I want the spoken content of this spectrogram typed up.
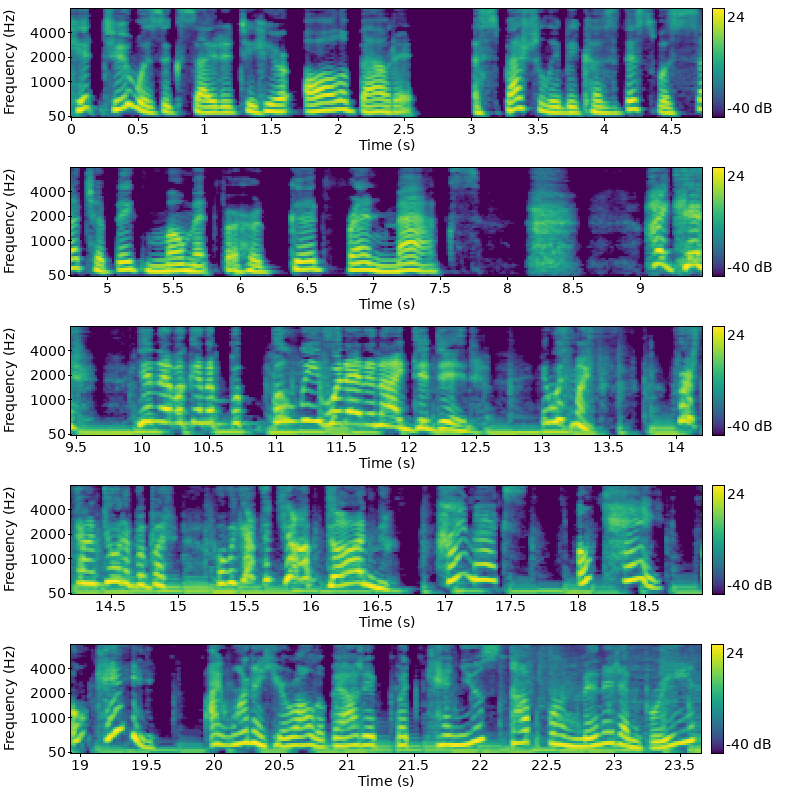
Kit, too, was excited to hear all about it, especially because this was such a big moment for her good friend Max. Hi, Kit. You're never gonna b- believe what Ed and I did. did. It was my f- first time doing it, but, but but we got the job done. Hi, Max. Okay, okay. I want to hear all about it, but can you stop for a minute and breathe?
